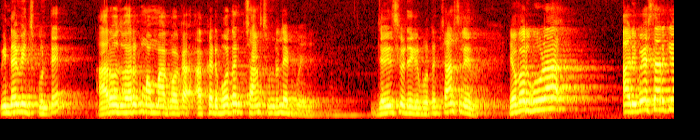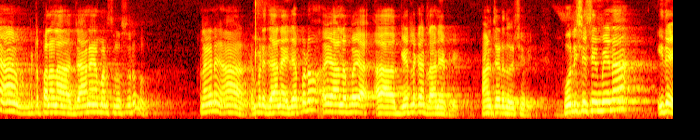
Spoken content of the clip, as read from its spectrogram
విన్నవించుకుంటే ఆ రోజు వరకు మా మాకు ఒక అక్కడికి పోతానికి ఛాన్స్ ఉండలేకపోయేది. జగదీశ్వర రెడ్డి దగ్గరికి పోతానికి ఛాన్స్ లేదు. ఎవరు కూడా ఆ పోయేసరికి ఇట్లా పలానా జానయ్య మనుషులు వస్తారు. అనగానే "ఆ, జాయిన్ అయ్యి చెప్పడం "అయ్య, వాళ్ళ పోయి ఆ గేట్ల కానీ రానిపి ఆయన చెడ దోచేది పోలీస్ స్టేషన్ పోయినా ఇదే.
